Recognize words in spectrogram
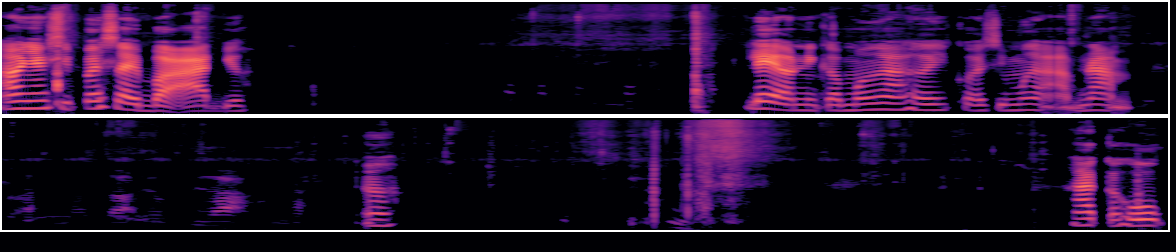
เอายังสิไปใส่บาตรอยู่ แล้วนี่ก็เมื่อเฮ้ยคอยสิเมื่ออาบน้หน้าตายังข้างล่างเลยนะำห้ากะหก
